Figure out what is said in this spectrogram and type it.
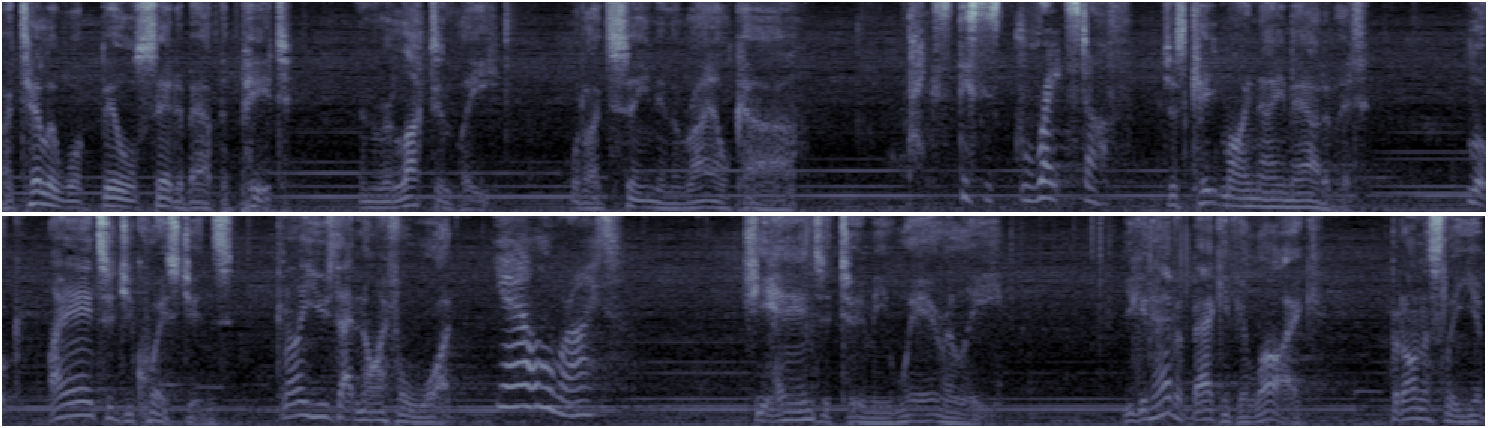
I tell her what Bill said about the pit, and reluctantly, what I'd seen in the rail car. Thanks, this is great stuff. Just keep my name out of it. Look, I answered your questions. Can I use that knife or what? Yeah, alright. She hands it to me warily. You can have it back if you like, but honestly, you're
